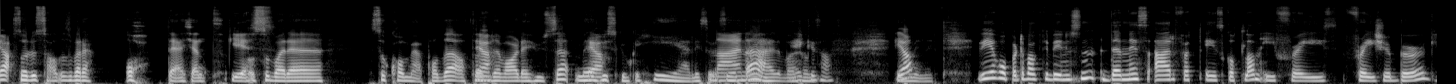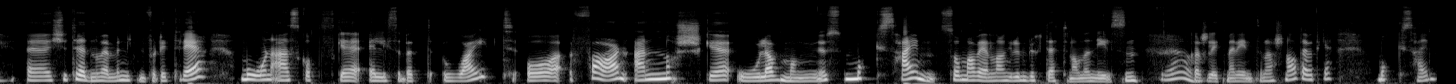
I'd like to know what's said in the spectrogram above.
Ja. Så når du sa det, så bare Åh, det er kjent. Yes. Og så bare Så kom jeg på det, at det, Ja. det var det huset. Men Ja. jeg husker jo ikke hele historien. Nei, nei, nei, det ikke sånn sant. Ja. Vi hopper tilbake til begynnelsen. Dennis er født i Skottland, i Fras- Fraserburg, eh, 23.11.1943. Moren er skotske Elizabeth White, og faren er norske Olav Magnus Moxheim, som av en eller annen grunn brukte etternavnet Nilsen. Ja. Kanskje litt mer internasjonalt, jeg vet ikke. Moxheim,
